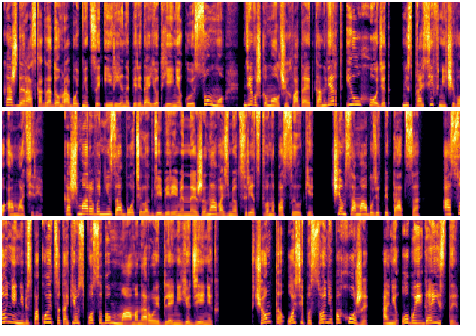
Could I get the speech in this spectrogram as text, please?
Каждый раз, когда домработница Ирина передает ей некую сумму, девушка молча хватает конверт и уходит, не спросив ничего о матери. Кошмарова не заботила, где беременная жена возьмет средства на посылки, чем сама будет питаться. А Соня не беспокоится, каким способом мама нароет для нее денег. В чем-то Осип и Соня похожи, они оба эгоисты.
